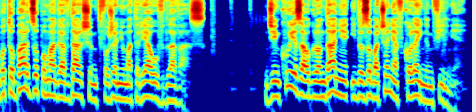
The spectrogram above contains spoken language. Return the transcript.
bo to bardzo pomaga w dalszym tworzeniu materiałów dla Was. Dziękuję za oglądanie i do zobaczenia w kolejnym filmie.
